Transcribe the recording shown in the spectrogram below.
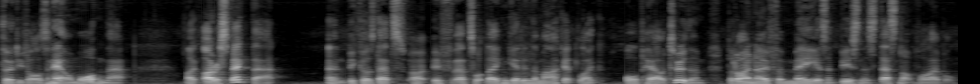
$30 an hour more than that. Like, I respect that. And because that's, uh, if that's what they can get in the market, like all power to them. But I know for me as a business, that's not viable.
